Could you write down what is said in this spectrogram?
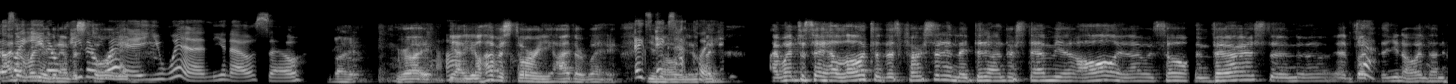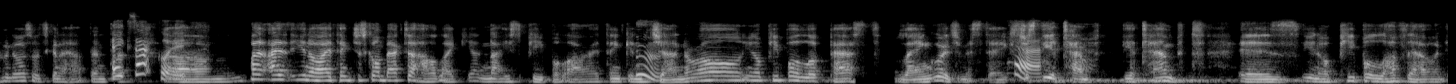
either like either, have a either way, you win, you know, so Right, right. yeah, Um, you'll have a story either way. ex- You know, exactly. like, I went to say hello to this person and they didn't understand me at all, and I was so embarrassed. And uh, but you know, and then who knows what's going to happen? But, exactly. Um, but I, you know, I think just going back to how like yeah, nice people are. I think in Hmm. general, you know, people look past language mistakes. Yeah. Just the attempt. The attempt is, you know, people love that. And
